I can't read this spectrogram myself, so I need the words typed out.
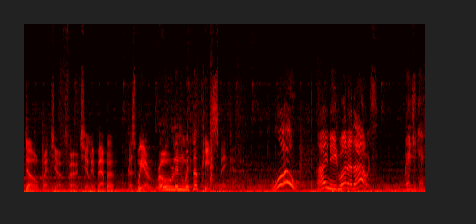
Don't wet your fur, Chili Pepper, because we're rolling with the Peacemaker. Woo! I need one of those. Where'd you get it?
